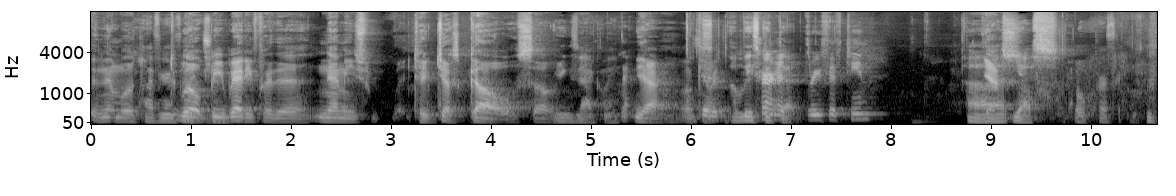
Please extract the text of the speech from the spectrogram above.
And then we'll, Have your we'll be information. ready for the NEMIs to just go, so, Exactly. yeah, okay. At least get return that. at 3:15? Uh, Yes. Yes. Oh, perfect.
